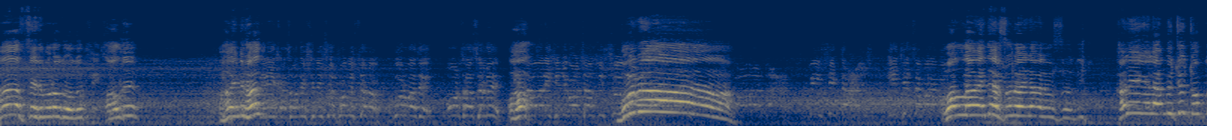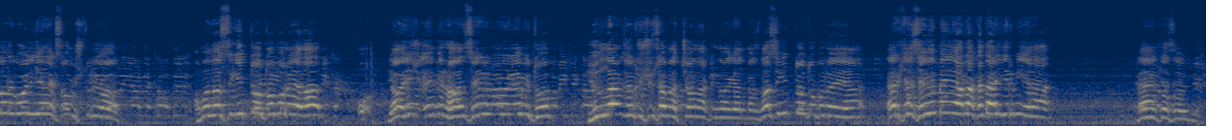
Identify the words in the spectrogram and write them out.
Aferin ona da olur. Aldı. Aha Emirhan. Aha. 2-0. Vallahi Ederson'a helal olsun. Kaleye gelen bütün topları gol yiyerek savuşturuyor. Ama nasıl gitti o top oraya lan? O, ya hiç Emirhan senin öyle bir top yıllarca düşünsem atacağın aklına gelmez. Nasıl gitti o top oraya ya? Erken sevinmeyin ya dakikada 20 ya. Herkes sevmiyor.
